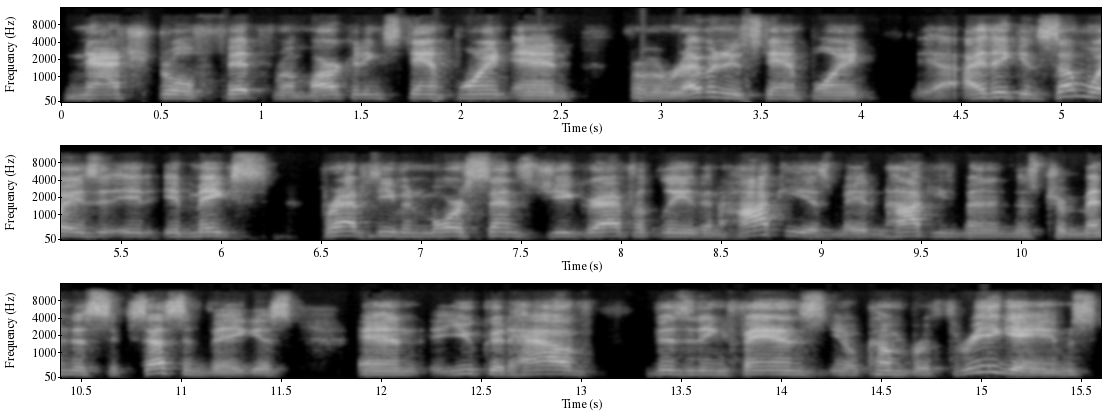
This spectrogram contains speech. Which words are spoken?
natural fit from a marketing standpoint and from a revenue standpoint. Yeah, I think in some ways it, it makes perhaps even more sense geographically than hockey has made. And hockey's been in this tremendous success in Vegas. And you could have visiting fans, you know, come for three games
